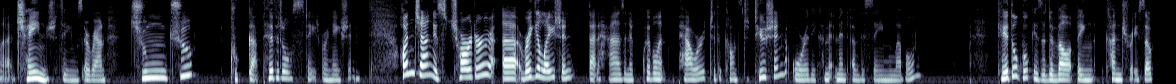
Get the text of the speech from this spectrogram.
uh, change things around. 중추 국가, pivotal state or nation. 헌장 is charter, uh, regulation that has an equivalent power to the constitution or the commitment of the same level. 개도국 is a developing country. So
